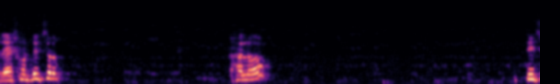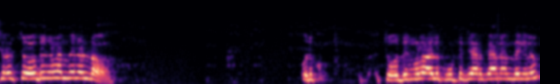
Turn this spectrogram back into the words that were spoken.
രേഷ്മ ടീച്ചർ ഹലോ? ടീച്ചർ ചോദ്യങ്ങൾ എന്തെങ്കിലും ഉണ്ടോ? ഒരു ചോദ്യങ്ങളോ അതിൽ കൂട്ടിച്ചേർക്കാനോ എന്തെങ്കിലും?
